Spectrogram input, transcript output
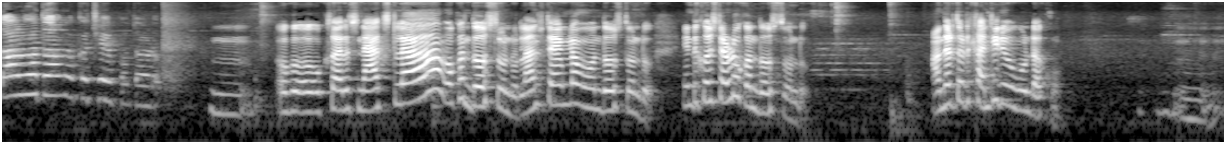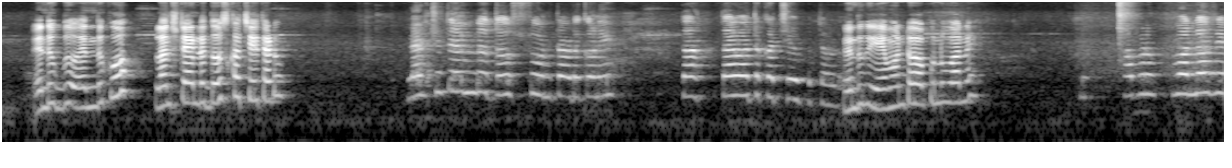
తర్వాత ఒక చేయిపోతాడు. ఉమ్, ఒక ఒకసారి స్నాక్స్లా ఒక దోస్తుండు లంచ్ టైంలో ఒక దోస్తుండు ఇంటికి వచ్చేటప్పుడు ఒక దోస్తుండు. అందరితోటి కంటిన్యూగా ఉండకు. ఎందుకు ఎందుకు? లంచ్ టైంలో దోసుకొచ్చేతాడు లంచ్ టైంలో దోస్తూ ఉంటాడు కానీ తర్వాత ఖర్చు ఎందుకు? ఏమంటావు అప్పుడు నువ్వు అని? అప్పుడు మళ్ళీ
